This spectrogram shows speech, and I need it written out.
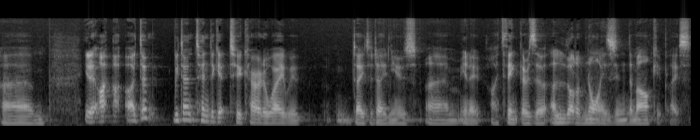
um, you know, I, I don't. We don't tend to get too carried away with day to day news. Um, you know, I think there's a, a, lot of noise in the marketplace.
